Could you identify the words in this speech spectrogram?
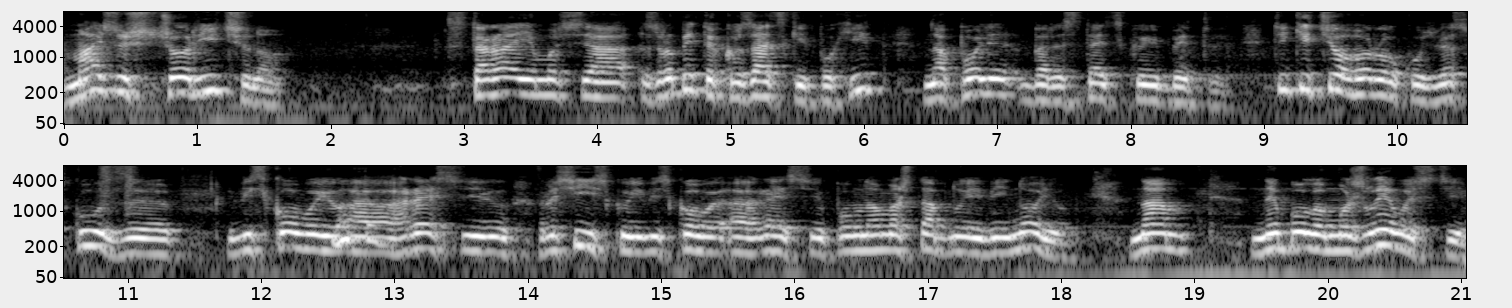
майже щорічно стараємося зробити козацький похід на полі Берестецької битви. Тільки цього року, у зв'язку з військовою агресією, російською військовою агресією, повномасштабною війною, нам не було можливості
